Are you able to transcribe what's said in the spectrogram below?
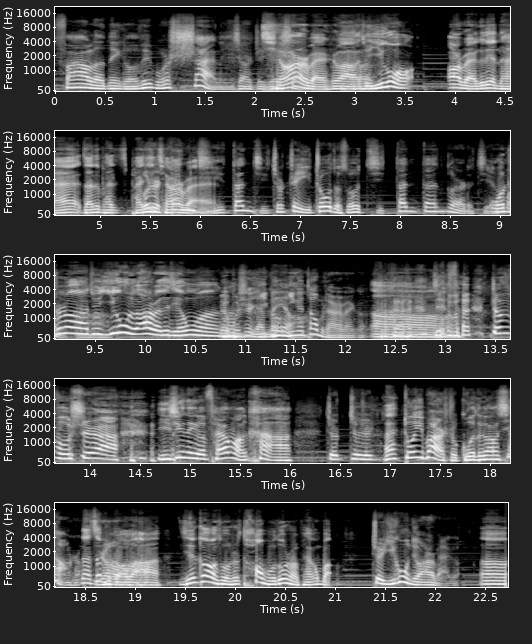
发了那个微博晒了一下这件事前二百是吧？嗯就一共二百个电台，咱就排排不是单进前二百。集单集，就是这一周的所有集单单个的节目。我知道啊，就一共有二百个节目啊不是一共应该到不了二百个，啊，这不真不是，啊 你去那个排行榜看啊，就就是哎多一半是郭德纲相声。那这么着吧啊，你先告诉我是 top 多少排行榜？就一共就二百个。啊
